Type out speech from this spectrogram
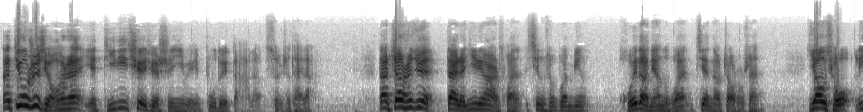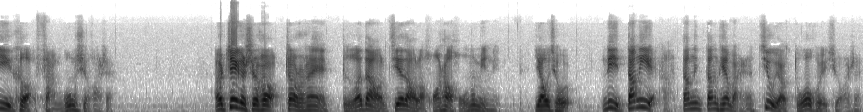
那丢失雪花山也的的确确是因为部队打的损失太大。那张世俊带着一零二团幸存官兵回到娘子关，见到赵寿山，要求立刻反攻雪花山。而这个时候，赵寿山也得到接到了黄绍竑的命令，要求立当夜啊，当当天晚上就要夺回雪花山。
